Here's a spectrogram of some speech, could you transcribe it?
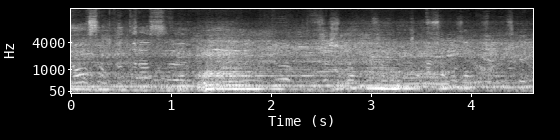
No są to teraz e, w zeszłym roku zawodniczka samorządu niemieckiego.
